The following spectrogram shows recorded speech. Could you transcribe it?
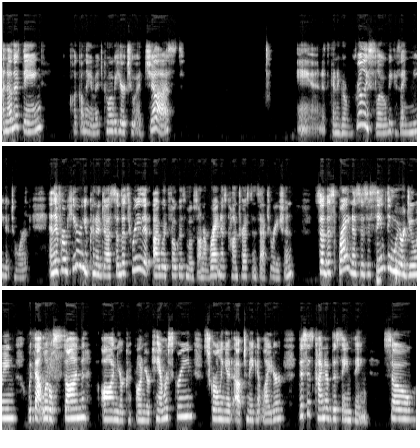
another thing, click on the image, come over here to adjust and it's going to go really slow because I need it to work. And then from here you can adjust. So the three that I would focus most on are brightness, contrast, and saturation. So this brightness is the same thing we were doing with that little sun on your on your camera screen, scrolling it up to make it lighter. This is kind of the same thing. So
